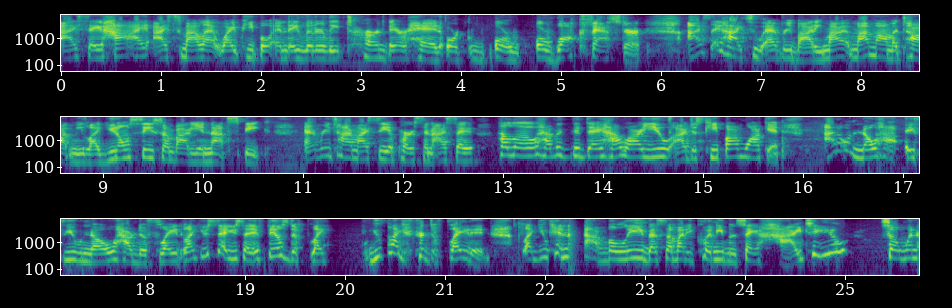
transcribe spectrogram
I say hi, I smile at white people, and they literally turn their head or or or walk faster. I say hi to everybody. My my mama taught me like you don't see somebody and not speak. Every time I see a person, I say hello, have a good day, how are you? I just keep on walking. I don't know how if you know how deflated, like you said, you said it feels def- like you feel like you're deflated. Like you cannot believe that somebody couldn't even say hi to you. So when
